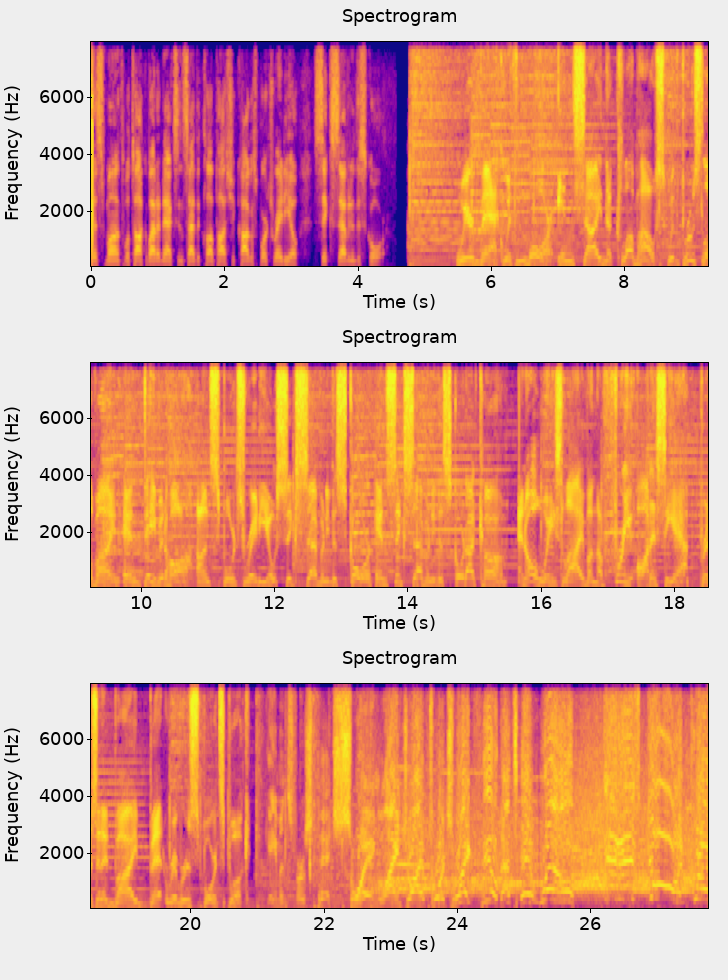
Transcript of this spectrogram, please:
This month, we'll talk about it next inside the clubhouse, Chicago Sports Radio, 670 the score. We're back with more Inside the Clubhouse with Bruce Levine and David Haugh on Sports Radio 670 The Score and 670thescore.com. And always live on the free Audacy app, presented by Bet Rivers Sportsbook. Gaiman's first pitch, swing, line drive towards right field. That's hit well. It is gone. Grand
